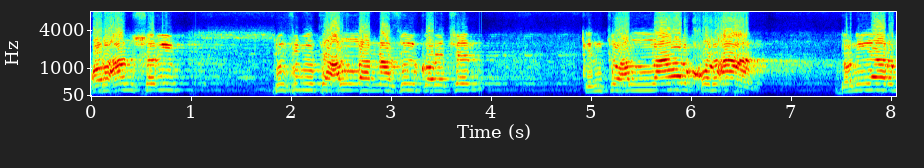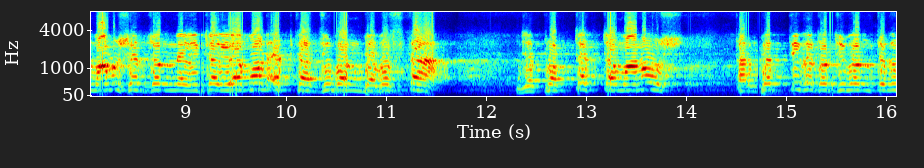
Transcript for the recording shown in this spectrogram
কোরআন শরীফ পৃথিবীতে আল্লাহ নাজিল করেছেন, কিন্তু আল্লাহর কোরআন দুনিয়ার মানুষের জন্য এটা এমন একটা জীবন ব্যবস্থা যে প্রত্যেকটা মানুষ তার ব্যক্তিগত জীবন থেকে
